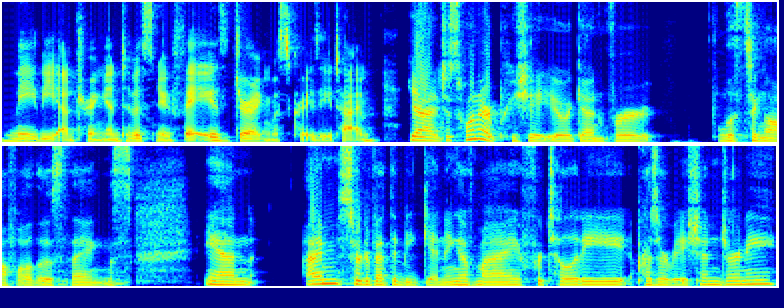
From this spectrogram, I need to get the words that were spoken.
may be entering into this new phase during this crazy time. Yeah, I just want to appreciate you again for listing off all those things. And I'm sort of at the beginning of my fertility preservation journey.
